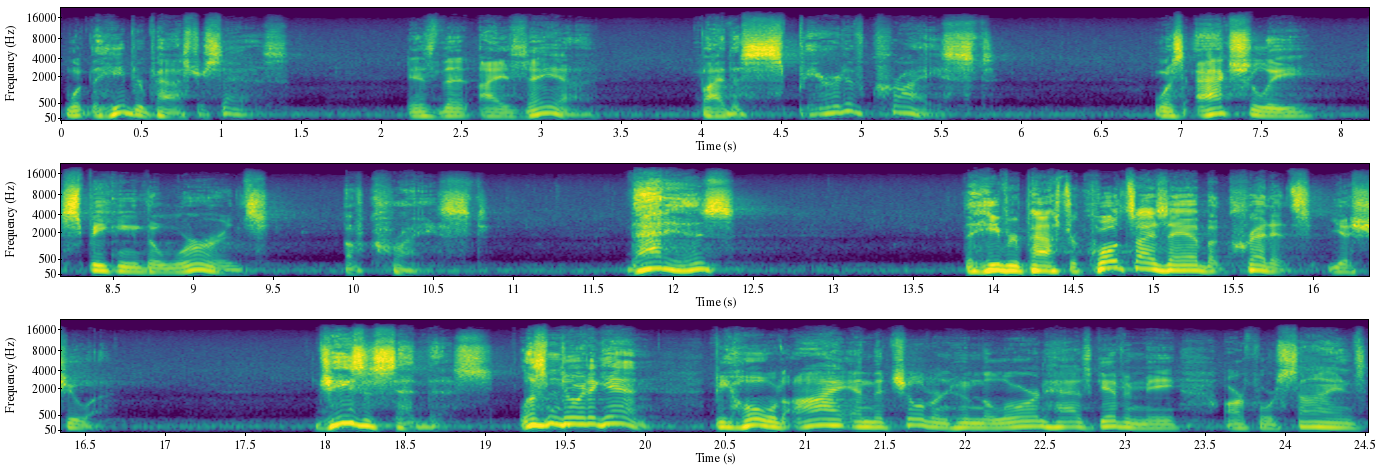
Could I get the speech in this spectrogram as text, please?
What the Hebrew pastor says is that Isaiah, by the Spirit of Christ, was actually speaking the words of Christ. That is, the Hebrew pastor quotes Isaiah but credits Yeshua. Jesus said this. Listen to it again. Behold, I and the children whom the Lord has given me are for signs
